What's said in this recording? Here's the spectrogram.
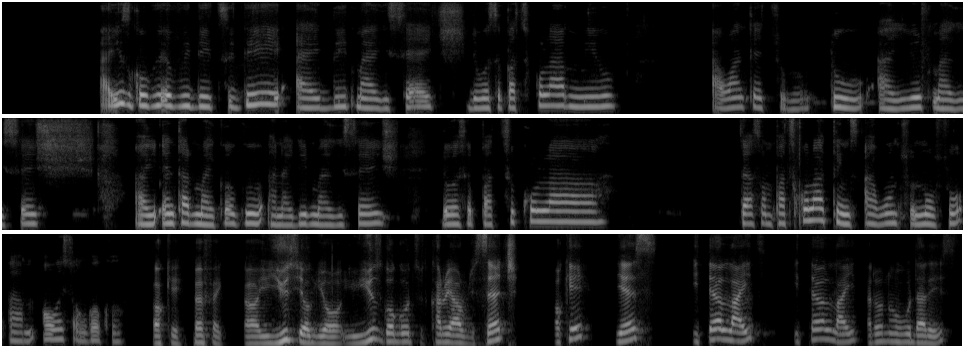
I use Google every day. Today, I did my research. There was a particular meal I wanted to do. I used my research. I entered my Google and I did my research. There was a particular, there are some particular things I want to know. So I'm always on Google. Okay, perfect. Uh, you use your, your you use Google to carry out research. Okay. Yes. Etel Light. Etel Light. I don't know who that is.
